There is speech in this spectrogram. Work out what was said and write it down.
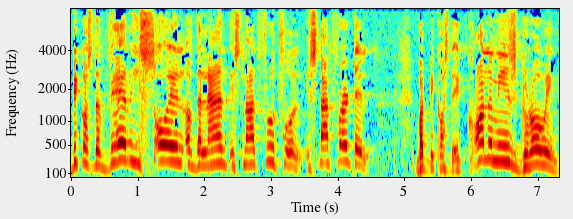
Because the very soil of the land is not fruitful, it's not fertile. But because the economy is growing,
